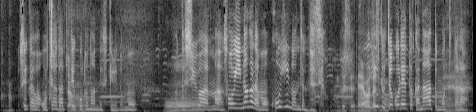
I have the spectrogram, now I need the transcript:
あかな？正解はお茶だっていうことなんですけれども私はまあそう言いながらもコーヒー飲んじゃうんですよ。ですよね。コーヒーとチョコレートかなと思ってたら、え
